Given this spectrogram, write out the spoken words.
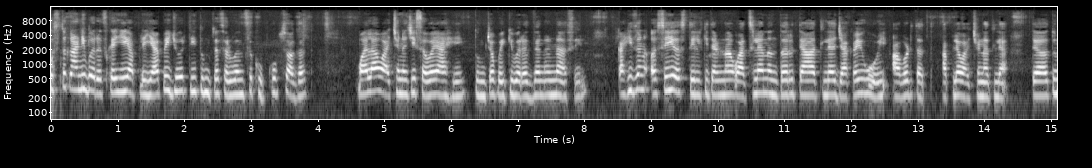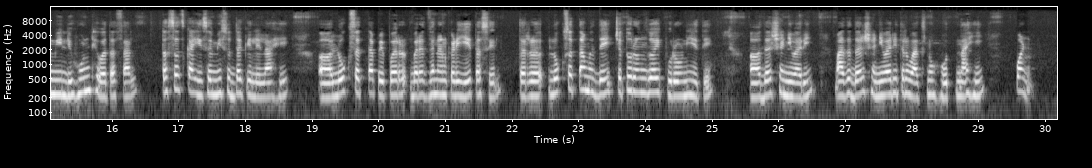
पुस्तक आणि बरंच काही आपल्या या पेजवरती तुमच्या सर्वांचं खूप खूप स्वागत. मला वाचनाची सवय आहे. तुमच्यापैकी बऱ्याच जणांना असेल. काही जण असेही असतील की त्यांना वाचल्यानंतर त्यातल्या ज्या काही ओळी आवडतात आपल्या वाचनातल्या त्या तुम्ही लिहून ठेवत असाल. तसंच काहीसं मी सुद्धा केलेलं आहे. लोकसत्ता पेपर बऱ्याच जणांकडे येत असेल तर लोकसत्तामध्ये चतुरंग एक पुरवणी येते. दर शनिवारी. माझं दर शनिवारी तर वाचणं होत नाही पण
